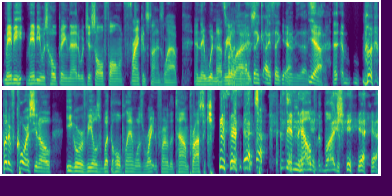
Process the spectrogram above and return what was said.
maybe maybe he was hoping that it would just all fall in Frankenstein's lap, and they wouldn't That's what I think. I realize. think I think Yeah. maybe that's yeah, And- and- but of course, you know, Igor reveals what the whole plan was right in front of the town prosecutor. Didn't help much. yeah, yeah.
